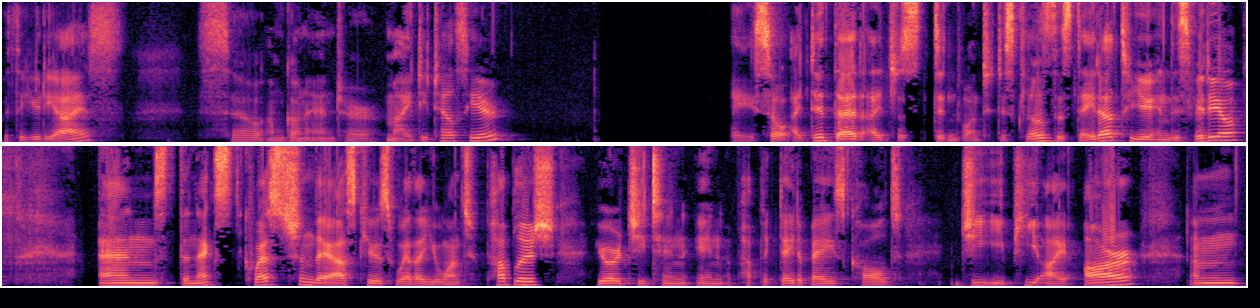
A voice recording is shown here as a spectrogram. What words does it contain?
with the UDIs. So I'm gonna enter my details here. Okay, so I did that. I just didn't want to disclose this data to you in this video. And the next question they ask you is whether you want to publish your GTIN in a public database called GEPIR. Um,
